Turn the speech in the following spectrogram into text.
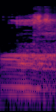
Ah.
